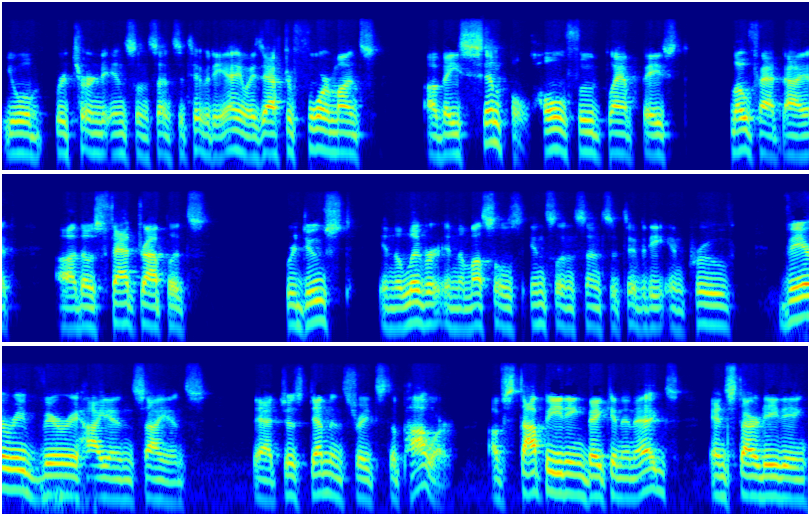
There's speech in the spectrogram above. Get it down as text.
you will return to insulin sensitivity. Anyways, after four months of a simple whole food, plant based, low fat diet, uh, those fat droplets reduced in the liver, in the muscles, insulin sensitivity improved. Very, very high end science that just demonstrates the power of stop eating bacon and eggs and start eating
